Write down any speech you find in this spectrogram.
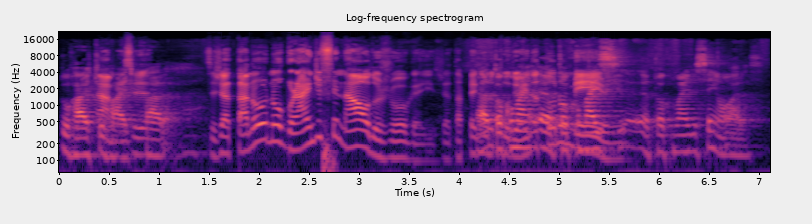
do Heart to ah, Heart, você, cara. Você já tá no, no grind final do jogo aí. Já tá pegando tudo. Mais, eu ainda tô, tô no meio. Mais, eu tô com mais de 100 horas.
